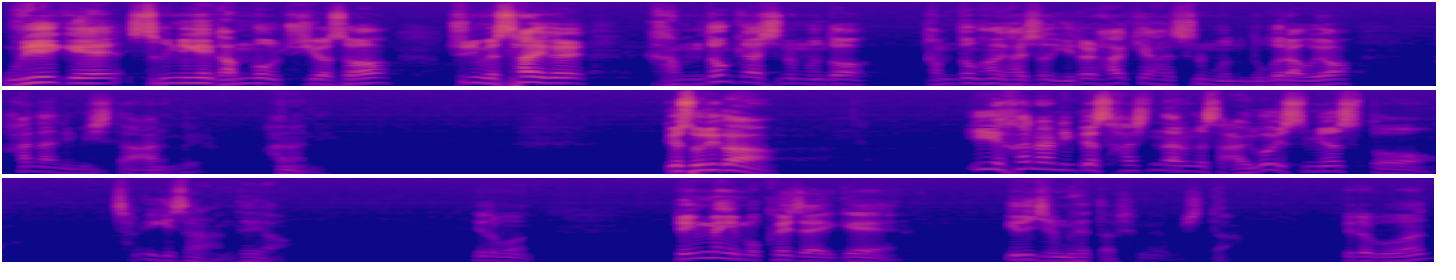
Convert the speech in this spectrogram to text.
우리에게 성령의 감동을 주셔서 주님의 사역을 감동케 하시는 분도 감동하게 하셔서 일을 하게 하시는 분은 누구라고요? 하나님이시다 하는 거예요. 하나님. 그래서 우리가 이 하나님께서 하신다는 것을 알고 있으면서도 참 이게 잘 안 돼요. 여러분, 100명의 목회자에게 이런 질문을 했다고 생각해 봅시다. 여러분,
